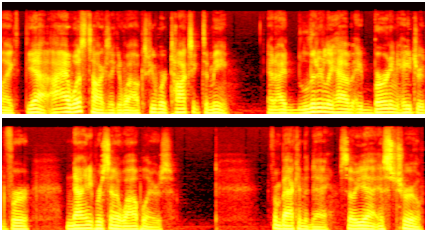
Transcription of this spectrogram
Like, yeah, I, I was toxic in WoW because people were toxic to me, and I literally have a burning hatred for ninety percent of WoW players from back in the day. So yeah, it's true.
